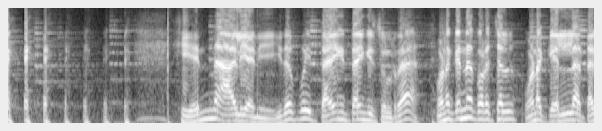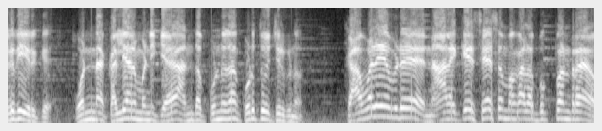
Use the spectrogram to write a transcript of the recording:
என்ன ஆலியா நீ? இத போய் தயங்கி தயங்கி சொல்ற? உனக்கு என்ன குறைச்சல்? உனக்கு எல்லா தகுதி இருக்கு. உன்னை கல்யாணம் பண்ணிக்க அந்த பொண்ணு தான் கொடுத்து வச்சிருக்கணும். கவலையை விடு. நாளைக்கே சேஷ மகால புக் பண்றேன்.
